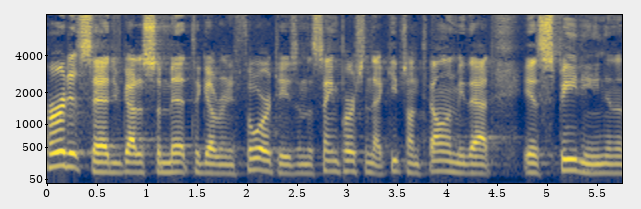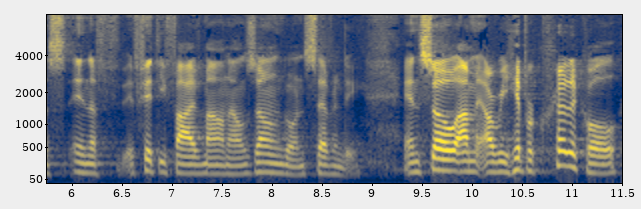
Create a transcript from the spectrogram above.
heard it said you've got to submit to governing authorities, and the same person that keeps on telling me that is speeding in a, in a 55 mile an hour zone going 70. And so, um, are we hypocritical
